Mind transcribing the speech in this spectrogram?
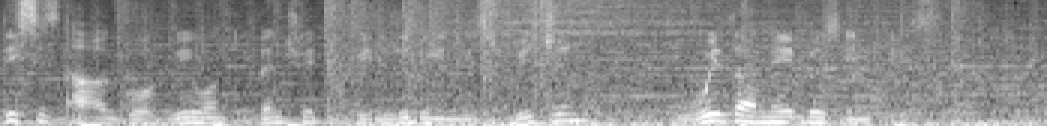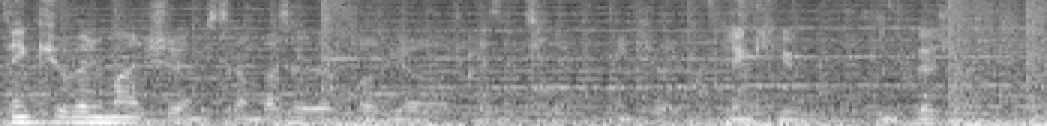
This is our goal. We want eventually to be living in this region with our neighbors in peace. Thank you very much, uh, Mr. Ambassador, for your presence here. Thank you very much. Thank you. It's a pleasure.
